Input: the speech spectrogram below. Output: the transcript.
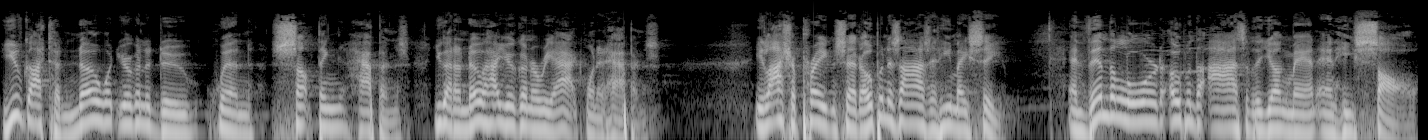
You've got to know what you're going to do when something happens. You got to know how you're going to react when it happens. Elisha prayed and said, Open his eyes that he may see. And then the Lord opened the eyes of the young man and he saw.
